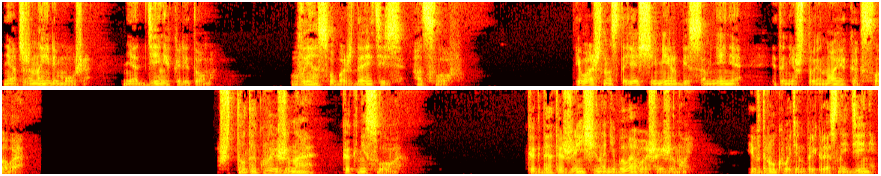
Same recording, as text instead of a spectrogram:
не от жены или мужа, не от денег или дома. Вы освобождаетесь от слов. И ваш настоящий мир, без сомнения, это не что иное, как слова. Что такое жена, как не слово? Когда-то женщина не была вашей женой, и вдруг в один прекрасный день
